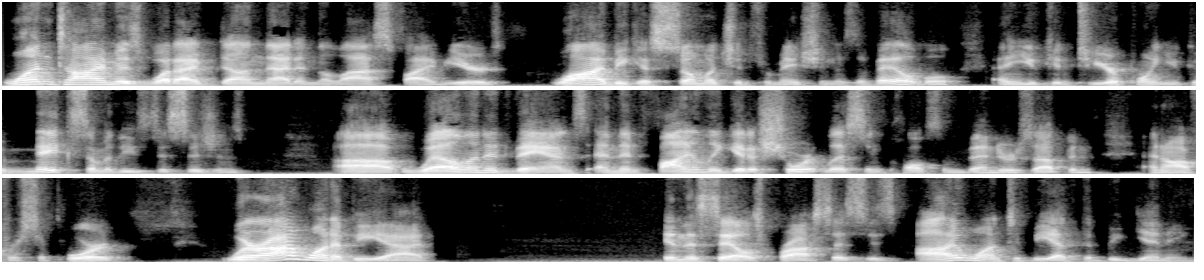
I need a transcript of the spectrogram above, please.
one time is what I've done that in the last five years. Why? Because so much information is available, and you can, to your point, you can make some of these decisions uh, well in advance, and then finally get a short list and call some vendors up and and offer support. Where I want to be at in the sales process is I want to be at the beginning.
